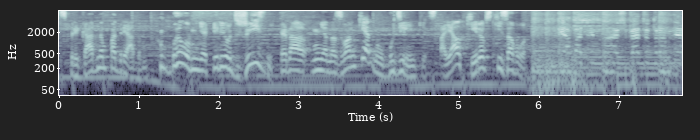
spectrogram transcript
С бригадным подрядом. Был у меня период жизни, когда у меня на звонке, ну, будильнике, стоял Кировский завод. Я поднимаюсь в 5 утра, мне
